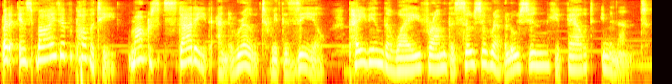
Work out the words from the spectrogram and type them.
But in spite of poverty, Marx studied and wrote with zeal, paving the way from the social revolution he felt imminent.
